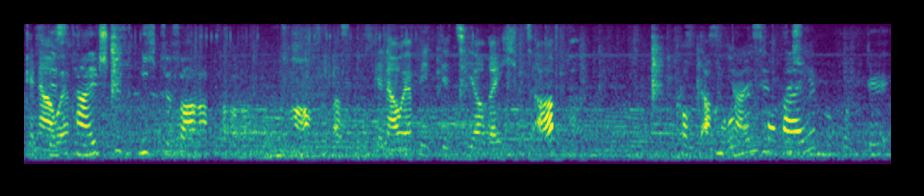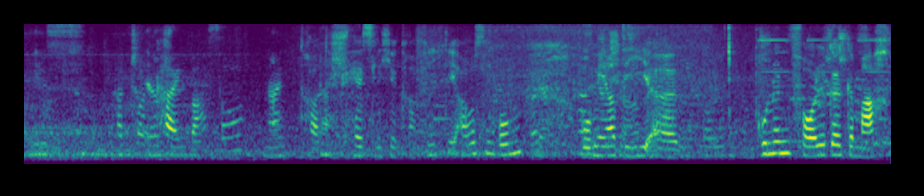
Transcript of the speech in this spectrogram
Genau, Das Teilstück nicht für Fahrradfahrer. Muss man aufpassen. genau, er biegt jetzt hier rechts ab, kommt am Brunnen vorbei, Schwimmerbrunnen. Der ist hat schon Ja. Kein Wasser. Nein, hat hässliche Graffiti außenrum, wo wir die äh, Brunnenfolge gemacht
